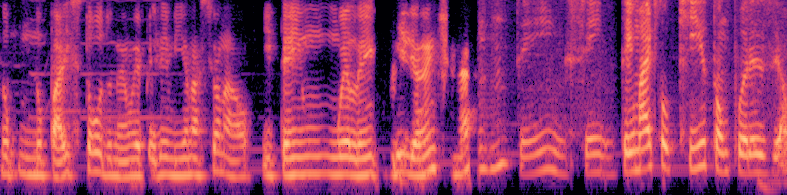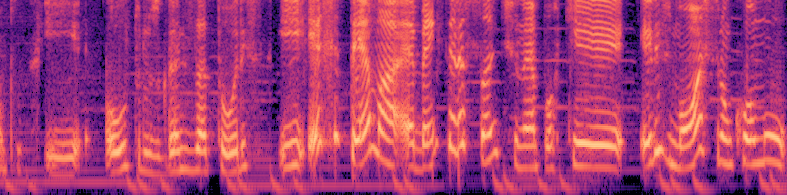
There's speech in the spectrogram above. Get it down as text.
no, no país todo, né? Uma epidemia nacional. E tem um, um elenco brilhante, né? Uhum. Sim, sim. Tem Michael Keaton, por exemplo, e outros grandes atores. E esse tema é bem interessante, né? Porque eles mostram como,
